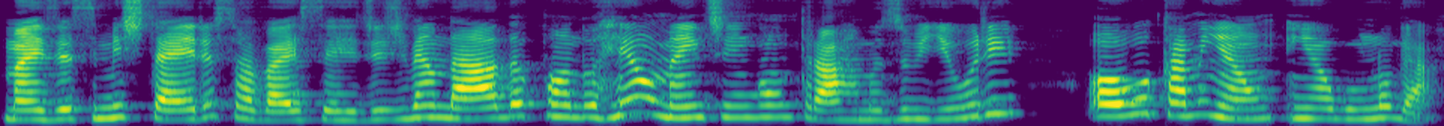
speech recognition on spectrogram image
mas esse mistério só vai ser desvendado quando realmente encontrarmos o Yuri ou o caminhão em algum lugar.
